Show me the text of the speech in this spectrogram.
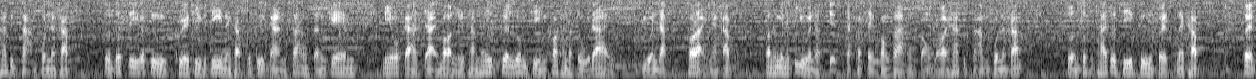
253 คนนะครับ ส่วนตัว C ก็คือ creativity นะครับ ก็คือการสร้างสรรค์เกม มีโอกาสจ่ายบอลหรือทำให้เพื่อนร่วมทีมเข้าทำประตูได้ อยู่อันดับเท่าไหร่นะครับ ซอนทึงมินก็อยู่อันดับ 7 จากนักเตะกองกลาง 253 คนนะครับ ส่วนตัวสุดท้ายตัวทีคือเฟรดนะครับ เฟรด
